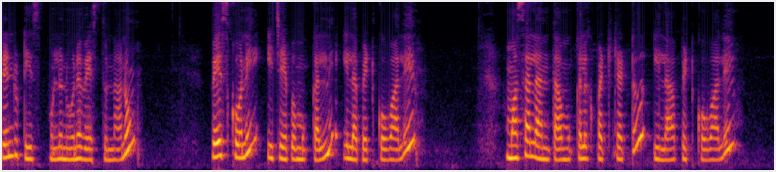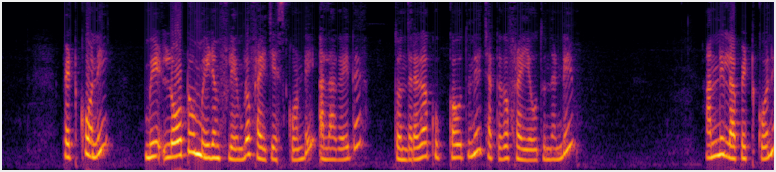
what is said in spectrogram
రెండు టీ స్పూన్లు నూనె వేస్తున్నాను. వేసుకొని ఈ చేప ముక్కల్ని ఇలా పెట్టుకోవాలి. మసాలా అంతా ముక్కలకు పట్టేటట్టు ఇలా పెట్టుకోవాలి. పెట్టుకొని మీ లో టు మీడియం ఫ్లేమ్లో ఫ్రై చేసుకోండి. అలాగైతే తొందరగా కుక్ అవుతుంది చక్కగా ఫ్రై అవుతుందండి. అన్ని ఇలా పెట్టుకొని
